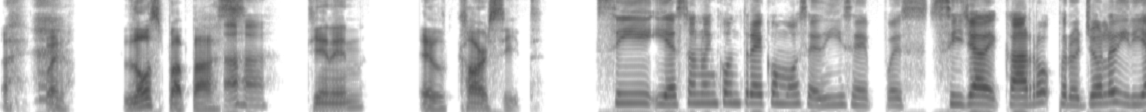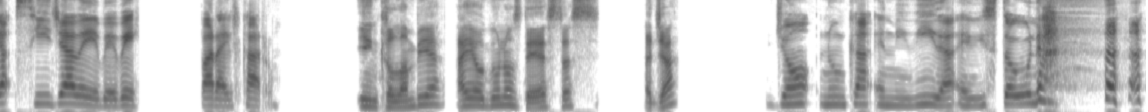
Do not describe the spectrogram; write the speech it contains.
Ah, bueno, los papás tienen el car seat. Sí, y esto no encontré cómo se dice, pues silla de carro, pero yo le diría silla de bebé para el carro. ¿En Colombia hay algunos de estos allá? Yo nunca en mi vida he visto una.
